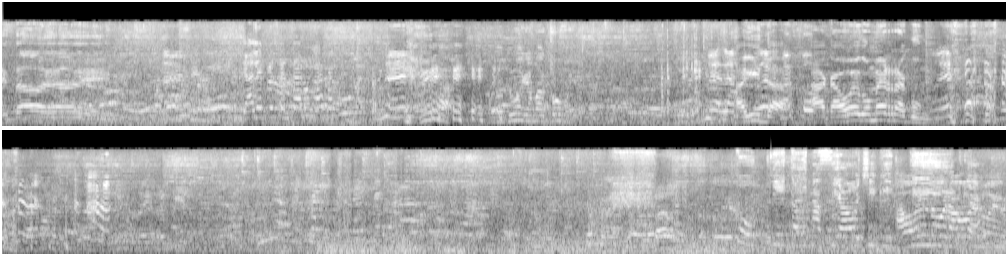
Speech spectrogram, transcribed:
Estado de, Ya le presentaron a Raccoon. Mira, tuve que más come. La- Aquí está, acabó de comer raccoon. Cuquita demasiado chiquitita. Ahora no grabó de nuevo.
